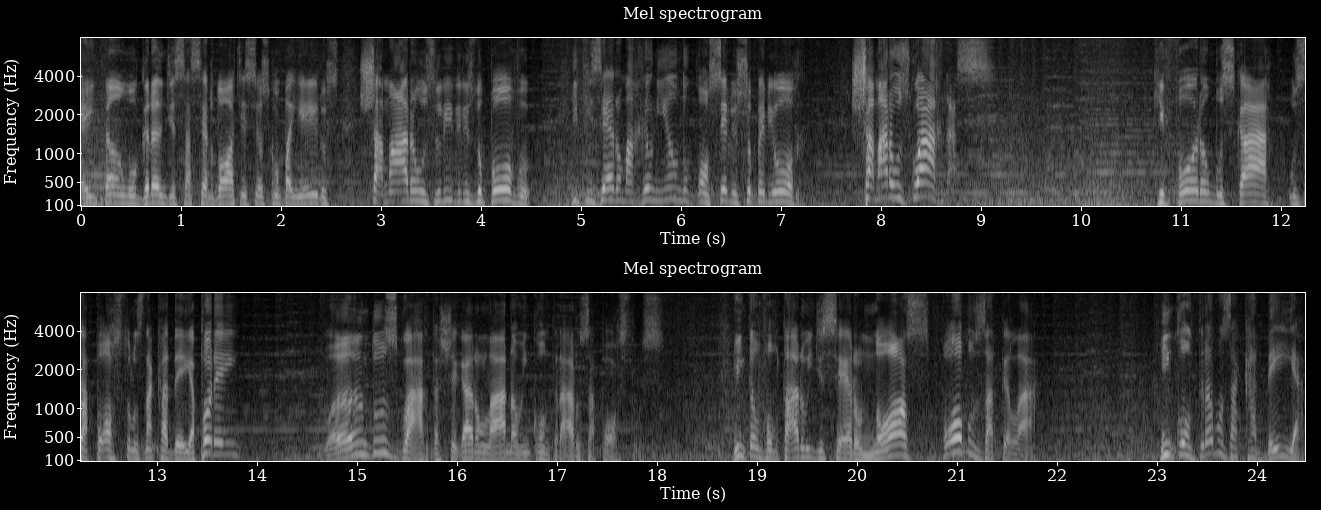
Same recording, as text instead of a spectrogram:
Então o grande sacerdote e seus companheiros chamaram os líderes do povo e fizeram uma reunião do conselho superior. Chamaram os guardas, que foram buscar os apóstolos na cadeia. Porém, quando os guardas chegaram lá, não encontraram os apóstolos. Então voltaram e disseram: Nós fomos até lá. Encontramos a cadeia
